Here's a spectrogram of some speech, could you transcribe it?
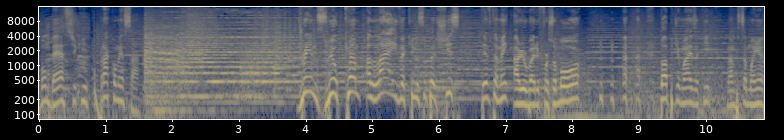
Bombastic pra começar. Dreams Will Come Alive aqui no Super X. Teve também Are You Ready for Some More? Top demais aqui nessa manhã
